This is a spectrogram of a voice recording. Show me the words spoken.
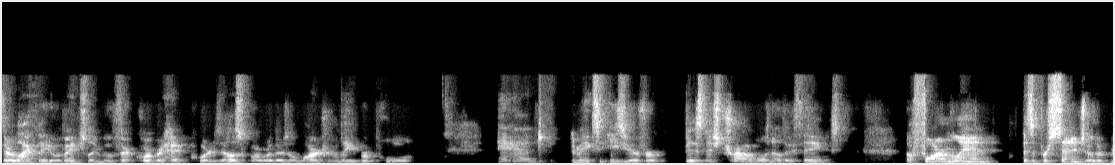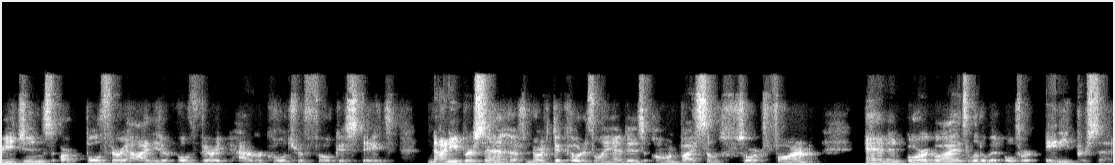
they're likely to eventually move their corporate headquarters elsewhere where there's a larger labor pool and it makes it easier for business travel and other things. A farmland as a percentage of the regions are both very high. These are both very agriculture focused states. 90% of North Dakota's land is owned by some sort of farm. And in Uruguay, it's a little bit over 80%.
